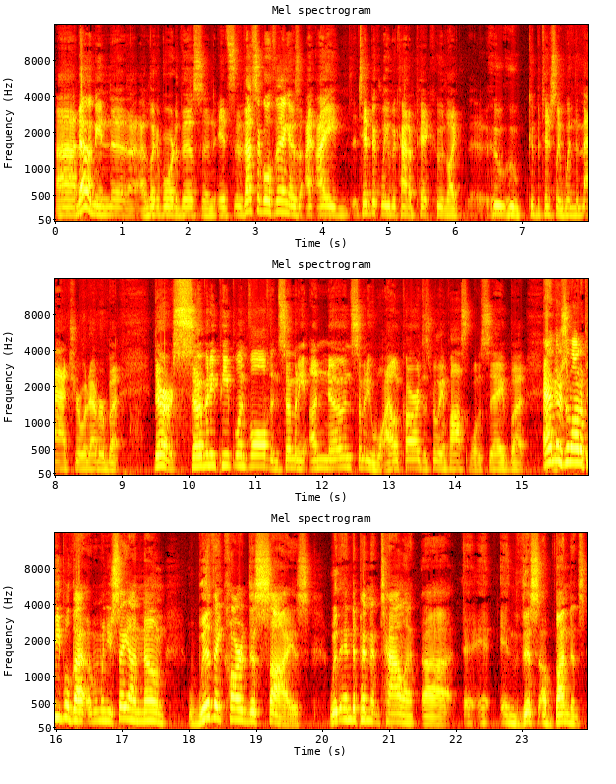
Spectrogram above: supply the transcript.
Uh, no, I mean uh, I'm looking forward to this, and it's that's the cool thing is I, I typically would kind of pick who like who who could potentially win the match or whatever, but there are so many people involved and so many unknowns, so many wild cards. It's really impossible to say, but And there's a lot of people that, when you say unknown, with a card this size, with independent talent uh, in this abundance,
